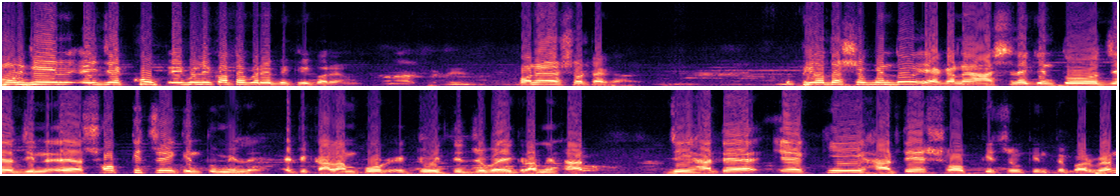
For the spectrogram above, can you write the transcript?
মুরগির এই যে খুব এগুলি কত করে বিক্রি করেন? পনেরোশো টাকা। প্রিয় দর্শক বিন্দু এখানে আসলে কিন্তু যে সবকিছুই কিন্তু মিলে। এটি কালামপুর একটি ঐতিহ্যবাহী গ্রামীণ হাট। যে হাটে একই হাটে সবকিছু কিনতে পারবেন।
